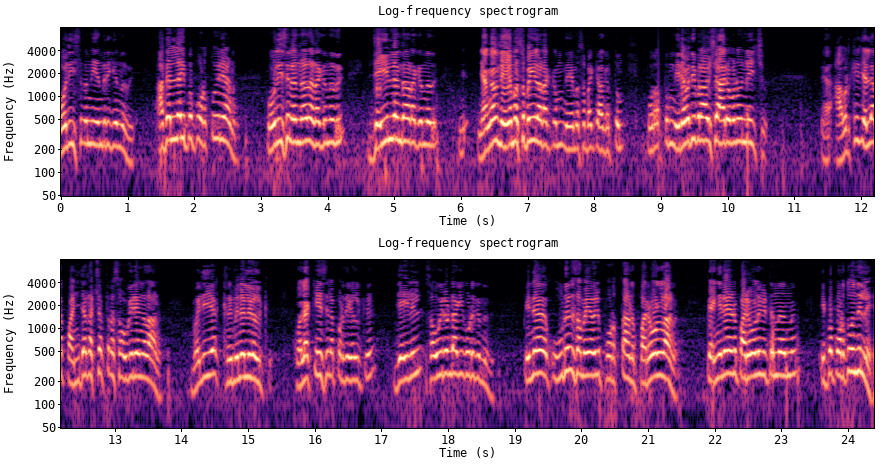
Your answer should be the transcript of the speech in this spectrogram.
പോലീസിനെ നിയന്ത്രിക്കുന്നത്. അതെല്ലാം ഇപ്പൊ പുറത്തു വരികയാണ് പോലീസിൽ എന്താ നടക്കുന്നത്? ജയിലിൽ എന്താ നടക്കുന്നത്? ഞങ്ങൾ നിയമസഭയിലടക്കം നിയമസഭയ്ക്കകത്തും പുറത്തും നിരവധി പ്രാവശ്യം ആരോപണം ഉന്നയിച്ചു. അവർക്ക് ചില പഞ്ചനക്ഷത്ര സൗകര്യങ്ങളാണ് വലിയ ക്രിമിനലുകൾക്ക് കൊലക്കേസിലെ പ്രതികൾക്ക് ജയിലിൽ സൗകര്യം ഉണ്ടാക്കി കൊടുക്കുന്നത്. പിന്നെ കൂടുതൽ സമയം അവർ പുറത്താണ് പരോളിലാണ്. ഇപ്പൊ എങ്ങനെയാണ് പരോൾ കിട്ടുന്നതെന്ന് ഇപ്പൊ പുറത്തു വന്നില്ലേ?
